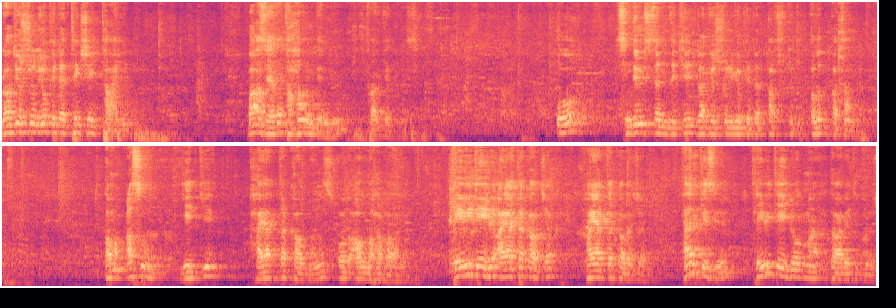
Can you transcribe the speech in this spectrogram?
radyasyonu yok eden tek şey tahin. Bazı yerde tahan deniyor. Fark etmez. O sindirim sistemindeki radyasyonu yok eden, absorptif alıp atan. Ama asıl yetki hayatta kalmanız, o da Allah'a bağlı. Tevhid ehli ayakta kalacak, hayatta kalacak. Herkesi tevhid ehli olma davet ediyoruz.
